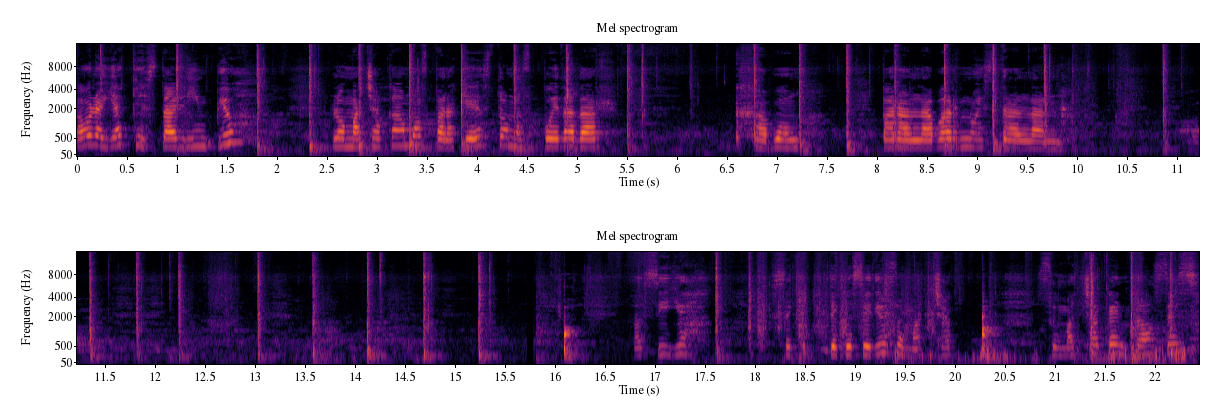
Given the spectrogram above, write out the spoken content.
Ahora ya que está limpio, lo machacamos para que esto nos pueda dar jabón para lavar nuestra lana. Así de que se dio su machaca, su machaca entonces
